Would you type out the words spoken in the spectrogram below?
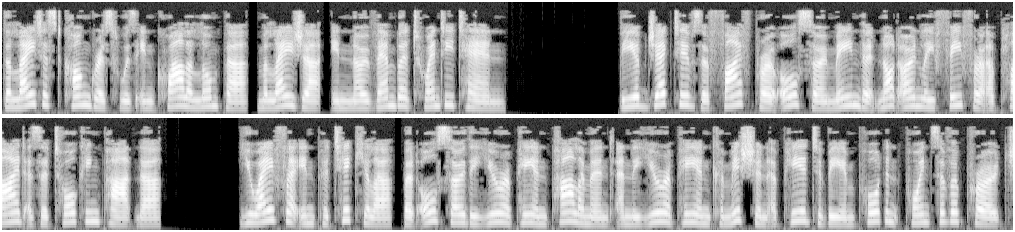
The latest congress was in Kuala Lumpur, Malaysia, in November 2010. The objectives of FIFPro also mean that not only FIFA applied as a talking partner. UEFA in particular, but also the European Parliament and the European Commission appeared to be important points of approach.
